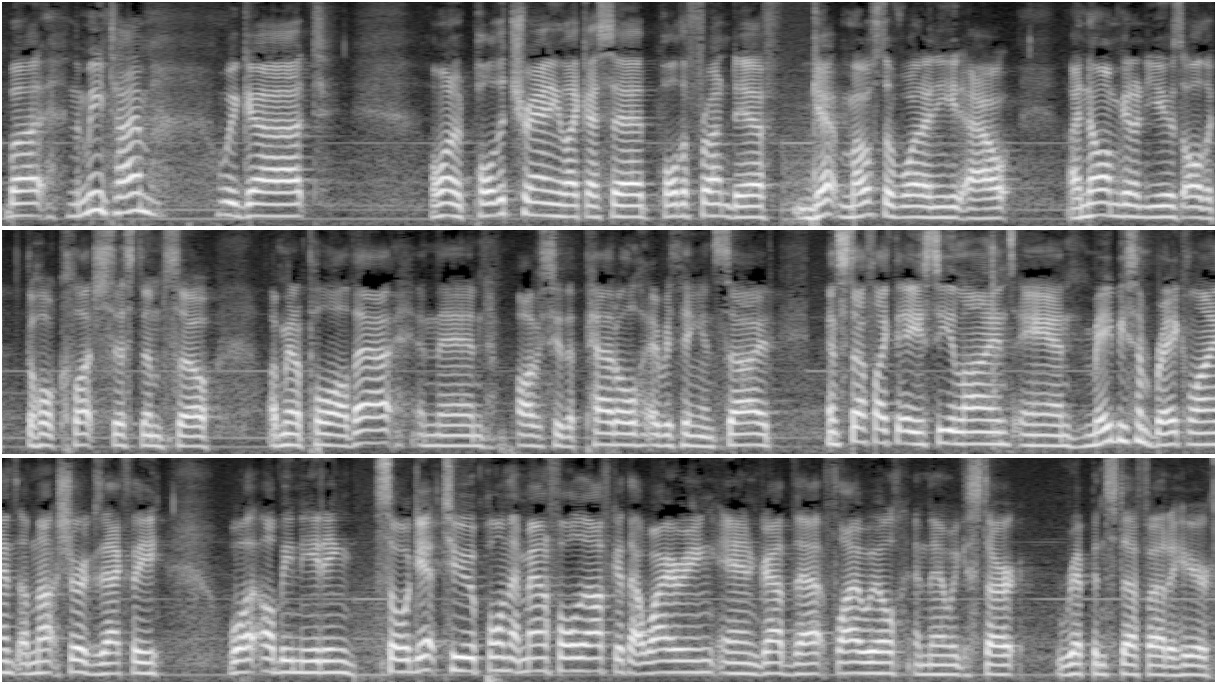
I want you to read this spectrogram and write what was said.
But in the meantime, we got, I want to pull the tranny, like I said, pull the front diff, get most of what I need out. I know I'm going to use all the, the whole clutch system, so I'm going to pull all that and then obviously the pedal, everything inside and stuff like the AC lines and maybe some brake lines. I'm not sure exactly what I'll be needing. So we'll get to pulling that manifold off, get that wiring and grab that flywheel and then we can start ripping stuff out of here.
